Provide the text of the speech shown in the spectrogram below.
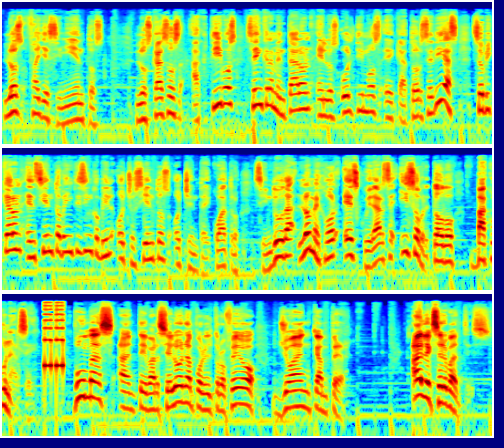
los fallecimientos. Los casos activos se incrementaron en los últimos 14 eh, días. Se ubicaron en 125.884. Sin duda, lo mejor es cuidarse y sobre todo vacunarse. Pumas ante Barcelona por el trofeo Joan Camper. Alex Cervantes.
